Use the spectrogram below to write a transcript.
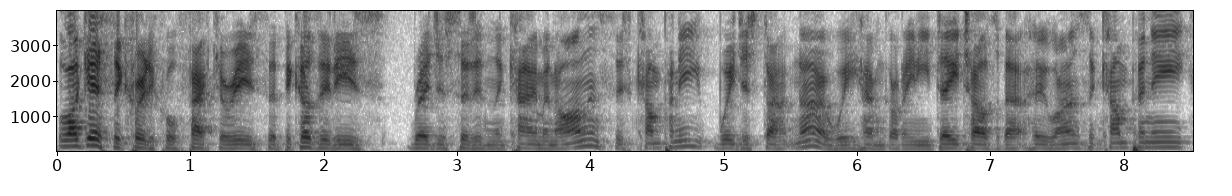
Well, I guess the critical factor is that because it is registered in the Cayman Islands, this company, we just don't know. We haven't got any details about who owns the company.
